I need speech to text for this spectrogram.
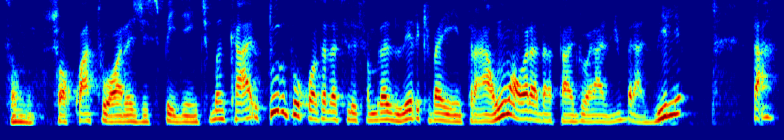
São só quatro horas de expediente bancário, tudo por conta da seleção brasileira, que vai entrar a uma hora da tarde, horário de Brasília, tá?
